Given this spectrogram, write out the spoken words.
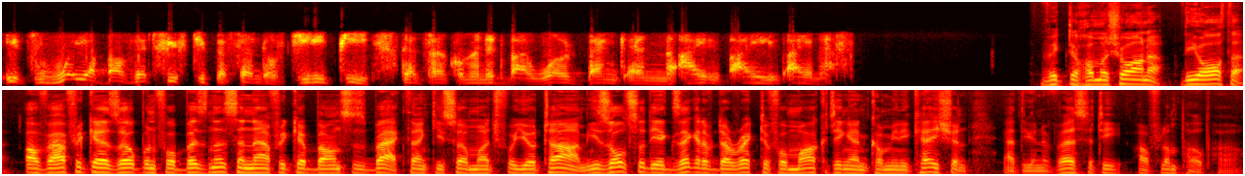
it's way above that 50% of GDP that's recommended by World Bank and IMF. Victor Kgomoeswana, the author of Africa is Open for Business and Africa Bounces Back. Thank you so much for your time. He's also the Executive Director for Marketing and Communication at the University of Limpopo.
